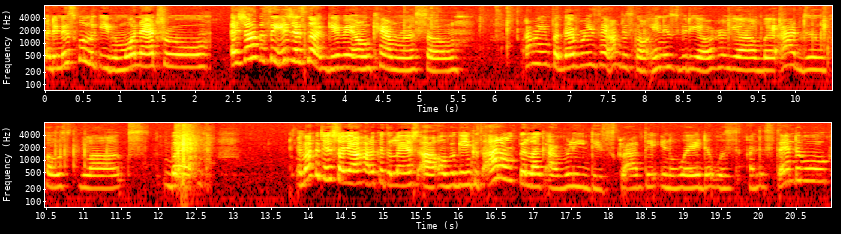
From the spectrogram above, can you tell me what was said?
and then this one look even more natural as y'all can see it's just not giving on camera so I mean, for that reason, I'm just gonna end this video here, y'all. But I do post vlogs. But if I could just show y'all how to cut the lash all over again, because I don't feel like I really described it in a way that was understandable.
